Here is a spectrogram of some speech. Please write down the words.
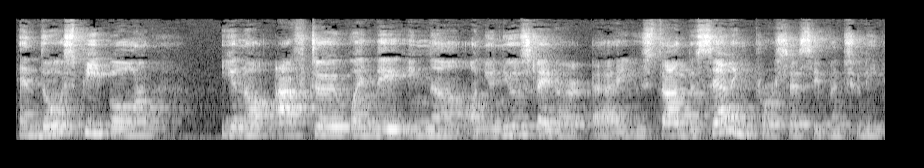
And those people, you know, after when they in uh, on your newsletter, uh, you start the selling process eventually.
